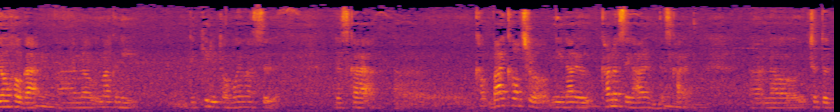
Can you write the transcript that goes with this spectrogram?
両方が、あのうまくにできると思います。ですからバイカルチャルになる可能性があるんですから、あのちょっとまあ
